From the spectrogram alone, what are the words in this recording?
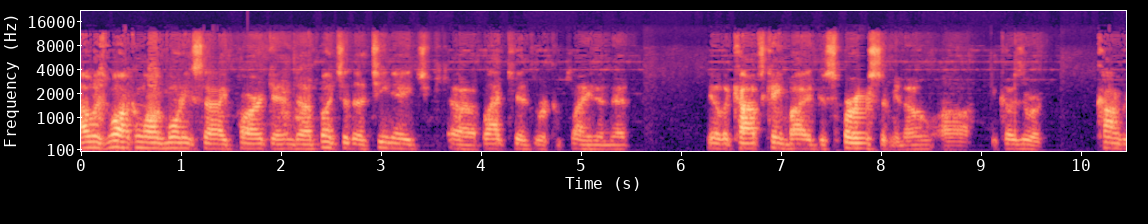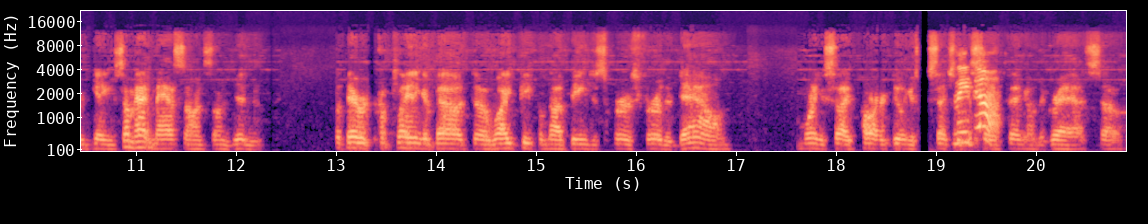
I was walking along Morningside Park, and a bunch of the teenage uh, black kids were complaining that, you know, the cops came by to disperse them, you know, uh, because they were congregating. Some had masks on, some didn't. But they were complaining about uh, white people not being dispersed further down Morningside Park doing essentially they the don't. same thing on the grass. So,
